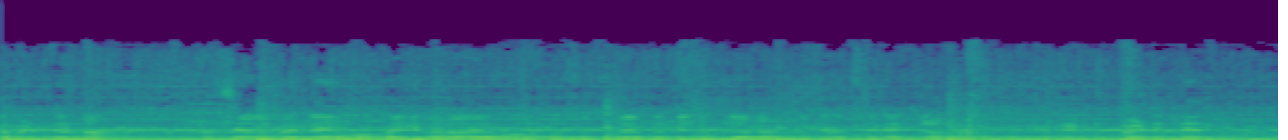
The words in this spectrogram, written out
कमेंट करना। और चैनल पर नए हो, पहली बार आए हो तो सब्सक्राइब करके ज़रूर जाना। मिलते से नेक्स्ट ब्लॉग में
